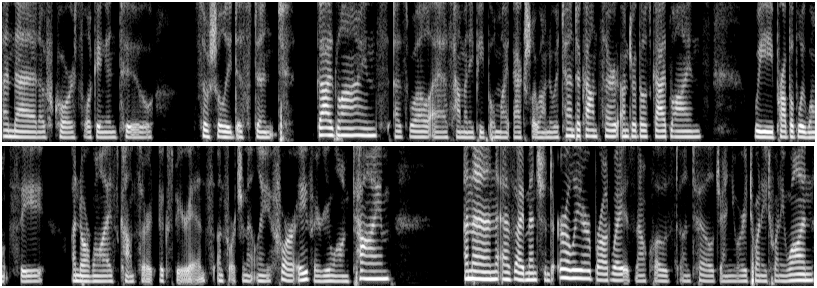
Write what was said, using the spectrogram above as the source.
And then, of course, looking into socially distant guidelines, as well as how many people might actually want to attend a concert under those guidelines. We probably won't see a normalized concert experience, unfortunately, for a very long time. And then, as I mentioned earlier, Broadway is now closed until January 2021.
